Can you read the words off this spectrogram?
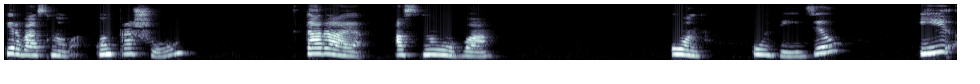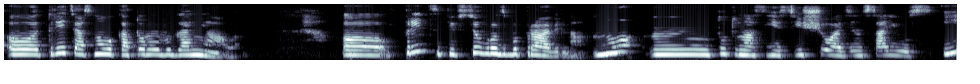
Первая основа – он прошел. Вторая основа – он увидел. И э, третья основа, которая выгоняла. Э, в принципе, все вроде бы правильно. Но тут у нас есть еще один союз «и»,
